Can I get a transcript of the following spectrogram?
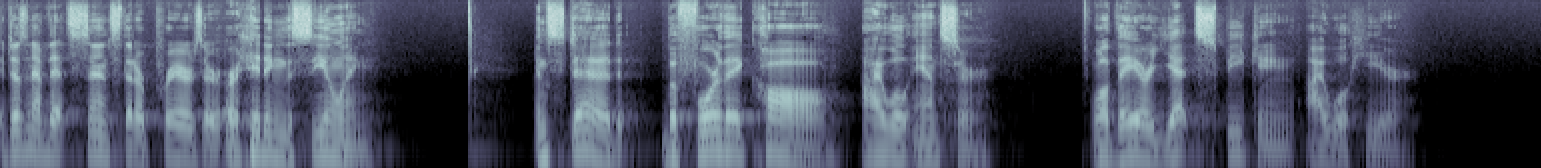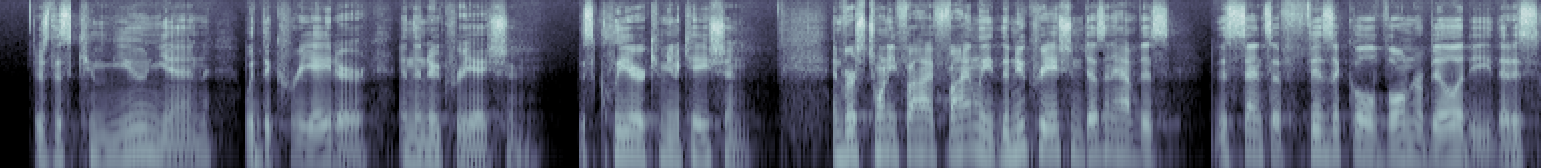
It doesn't have that sense that our prayers are, are hitting the ceiling. Instead, before they call, I will answer. While they are yet speaking, I will hear. There's this communion with the Creator in the new creation, this clear communication. In verse 25, finally, the new creation doesn't have this, this sense of physical vulnerability that is,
